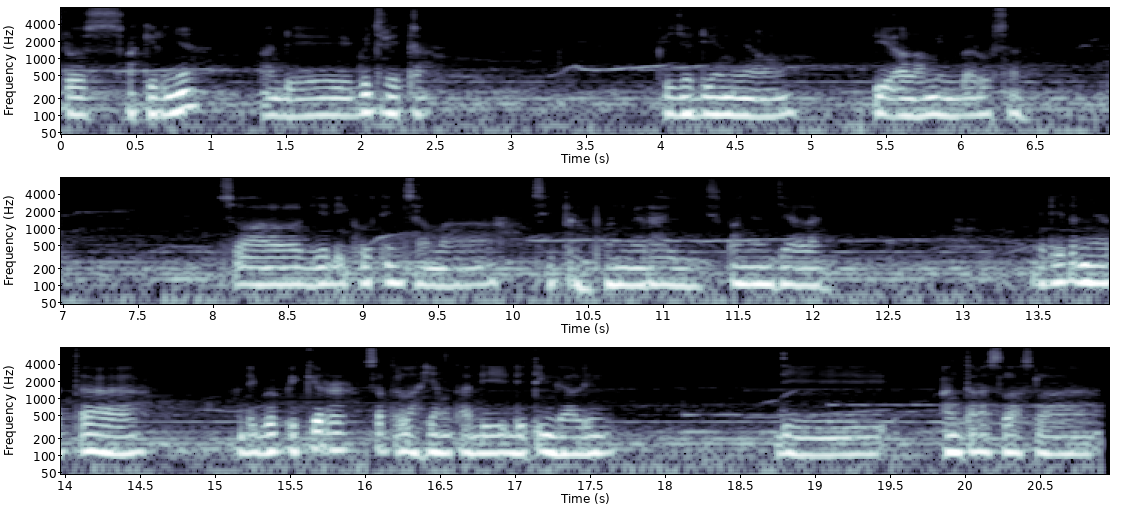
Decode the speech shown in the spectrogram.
Terus akhirnya adik gue cerita kejadian yang dialamin barusan. Soal dia diikutin sama si perempuan merah ini sepanjang jalan. Jadi ternyata adik gue pikir setelah yang tadi ditinggalin di antara sela-sela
